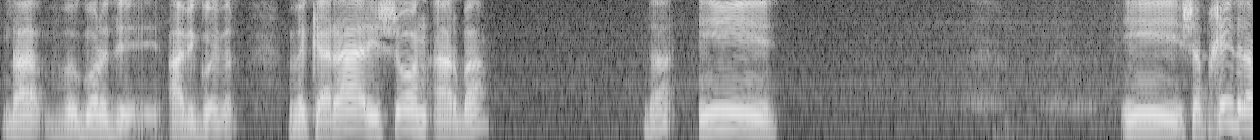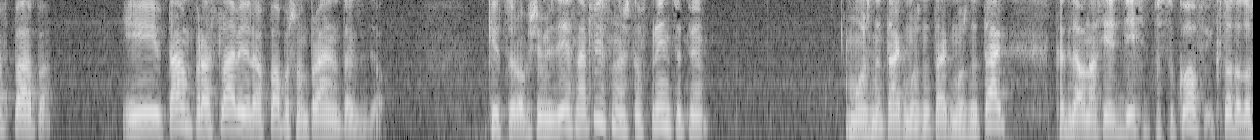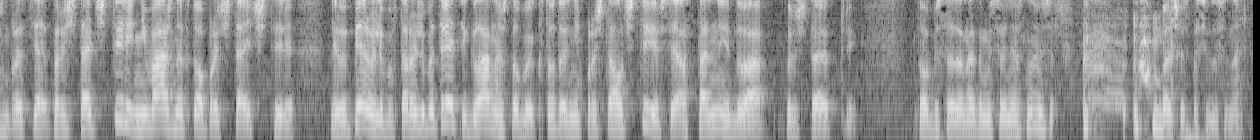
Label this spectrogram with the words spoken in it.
да, в городе Авигойвер, Векара решен Арба, да, и и Шабхейд Рав Папа, и там прославили Рав Папа, что он правильно так сделал. Кицур, в общем, здесь написано, что в принципе можно так, можно так, можно так. Когда у нас есть 10 посуков, и кто-то должен прочитать 4, неважно, кто прочитает 4. Либо первый, либо второй, либо третий. Главное, чтобы кто-то из них прочитал 4, все остальные два прочитают 3. То, беседа, на этом мы сегодня остановимся. Большое спасибо, до свидания.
